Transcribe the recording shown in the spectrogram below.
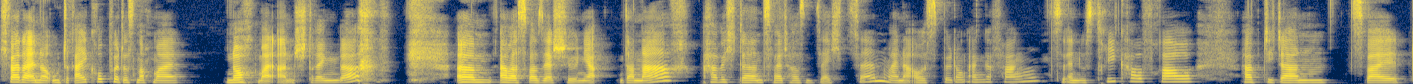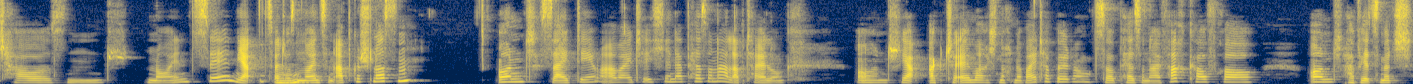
Ich war da in einer U3-Gruppe, das nochmal noch mal anstrengender. ähm, aber es war sehr schön, ja danach habe ich dann 2016 meine Ausbildung angefangen zur Industriekauffrau, habe die dann 2019, ja, 2019 mhm. abgeschlossen und seitdem arbeite ich in der Personalabteilung. Und ja, aktuell mache ich noch eine Weiterbildung zur Personalfachkauffrau und habe jetzt mit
